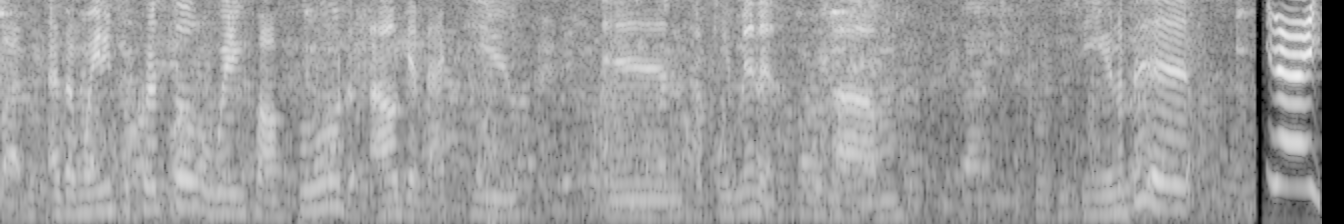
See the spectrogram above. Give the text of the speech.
but as I'm waiting for Crystal, we're waiting for our food. I'll get back to you in a few minutes. Um, see you in a bit. Yay!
